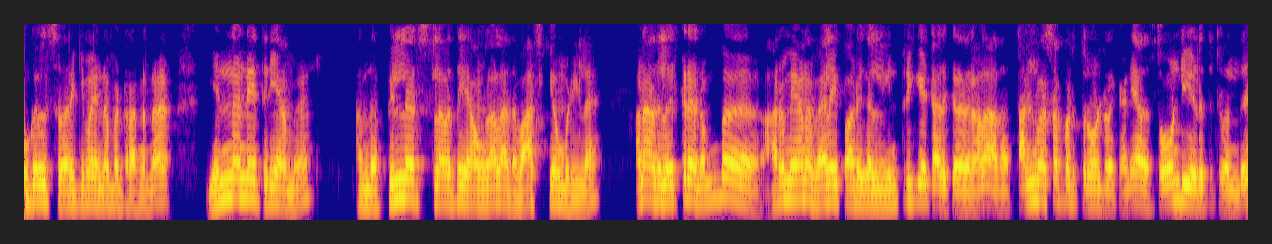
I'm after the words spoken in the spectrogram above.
முகல்ஸ் வரைக்குமே என்ன பண்ணுறாங்கன்னா என்னன்னே தெரியாமல் அந்த பில்லர்ஸில் வந்து அவங்களால அதை வாசிக்கவும் முடியல. ஆனால் அதில் இருக்கிற ரொம்ப அருமையான வேலைப்பாடுகள் இன்ட்ரிகேட்டாக இருக்கிறதுனால அதை தன்வசப்படுத்தணுன்றக்காண்டி அதை தோண்டி எடுத்துட்டு வந்து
